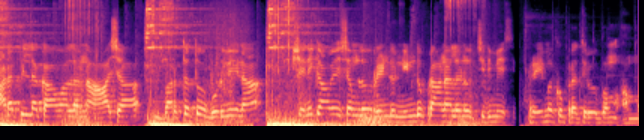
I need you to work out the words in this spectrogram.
ఆడపిల్ల కావాలన్న ఆశ భర్తతో గొడవేనా? క్షణికావేశంలో రెండు నిండు ప్రాణాలను చిదిమేసి ప్రేమకు ప్రతిరూపం అమ్మ.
